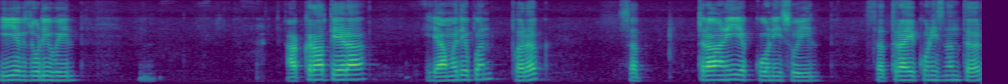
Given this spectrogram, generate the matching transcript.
ही एक जोडी होईल. अकरा तेरा यामध्ये पण फरक सतरा आणि एकोणीस होईल. सतरा एकोणीस नंतर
